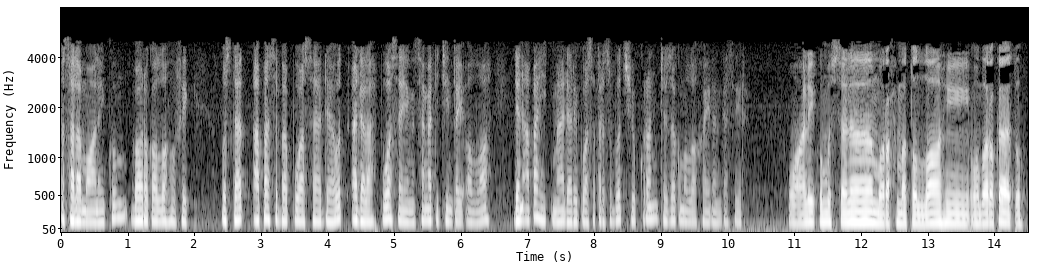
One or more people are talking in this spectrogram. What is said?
Assalamualaikum warahmatullahi wabarakatuh. Ustadz, apa sebab puasa Daud adalah puasa yang sangat dicintai Allah dan apa hikmah dari puasa tersebut? Syukron, jazakumullah khairan kasir. Waalaikumsalam warahmatullahi wabarakatuh.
